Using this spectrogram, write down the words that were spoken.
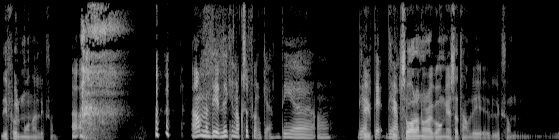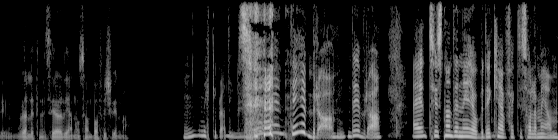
Det är fullmåne liksom. Ja. Men det, det kan också funka. Det, ja, det är Typ, det är typ svara några gånger så att han blir liksom väldigt intresserad igen och sen bara försvinna. Mm, mycket bra tips. Det, det är bra. Det är bra. Nej, tystnaden är jobbig, det kan jag faktiskt hålla med om.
